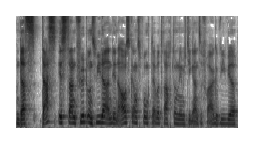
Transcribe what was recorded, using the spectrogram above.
Und das, das ist dann, führt uns wieder an den Ausgangspunkt der Betrachtung, nämlich die ganze Frage, wie wir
